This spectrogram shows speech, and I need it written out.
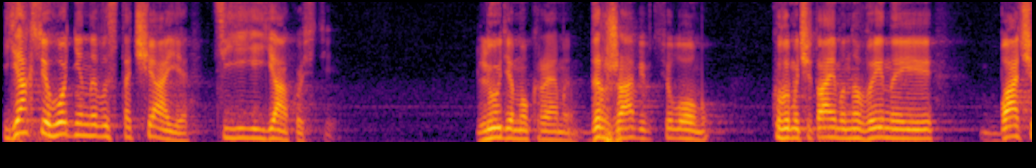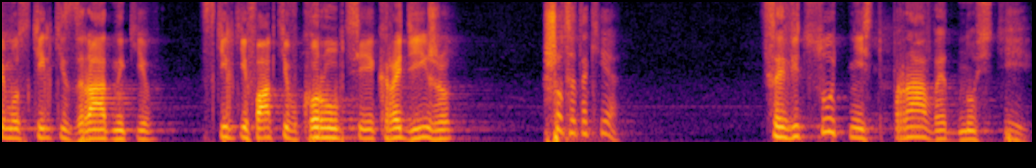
Як сьогодні не вистачає цієї якості людям окремим, державі в цілому, коли ми читаємо новини і бачимо, скільки зрадників, скільки фактів корупції, крадіжок. Що це таке? Це відсутність праведності.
